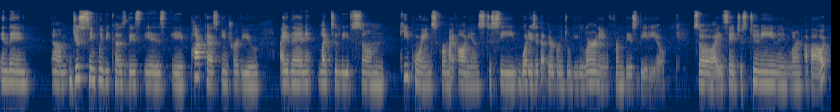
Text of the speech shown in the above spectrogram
And then um, just simply because this is a podcast interview, I then like to leave some key points for my audience to see what is it that they're going to be learning from this video. So I say just tune in and learn about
